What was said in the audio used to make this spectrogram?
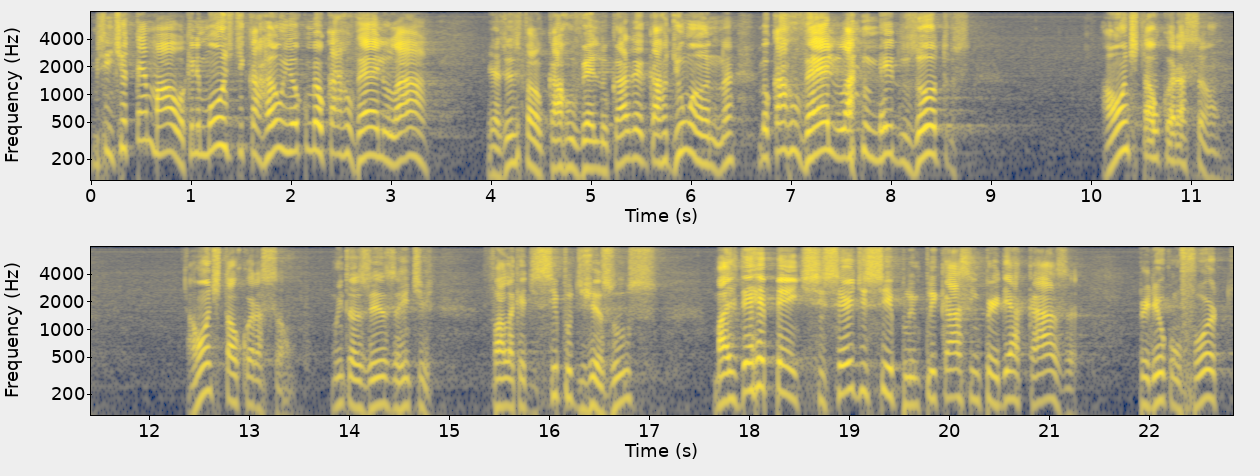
me sentia até mal, aquele monte de carrão e eu com meu carro velho lá. E às vezes fala, o carro velho do cara é carro de um ano, né? Meu carro velho lá no meio dos outros. Aonde está o coração? Aonde está o coração? Muitas vezes a gente fala que é discípulo de Jesus, mas de repente, se ser discípulo implicasse em perder a casa, perder o conforto,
